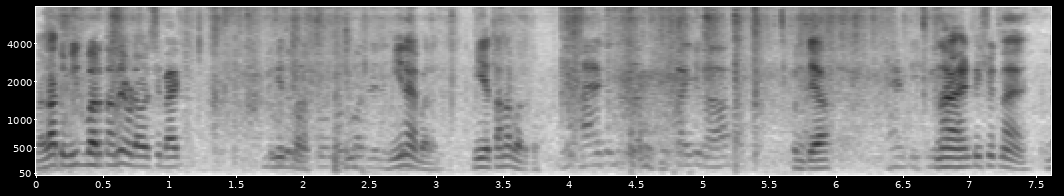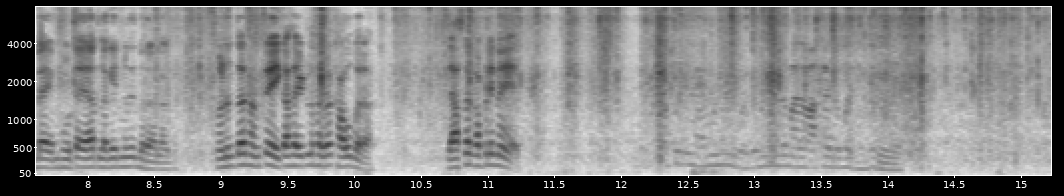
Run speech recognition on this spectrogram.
बघा तुम्हीच भरता ना एवढ्या वर्षी बॅग तुम्हीच भरा. मी नाही भरत. मी येताना भरतो. कोणत्या? नाही हँड पिशवीत नाही. बॅग मोठ्या यात लगेच मध्ये भरावं लागतं. म्हणून तर सांगतो एका साईडला सगळं खाऊ भरा. जास्त कपडे नाही आहेत हां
